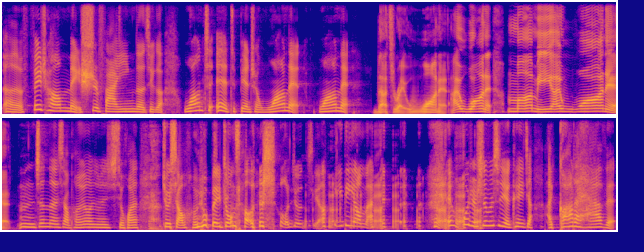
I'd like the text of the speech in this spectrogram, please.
呃非常美式发音的这个 want it 变成 want it want it That's right, want it. I want it. Mommy, I want it. 嗯，真的，小朋友就是喜欢，就小朋友被种草的时候就这样，一定要买。哎，或者是不是也可以讲 I gotta have it？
